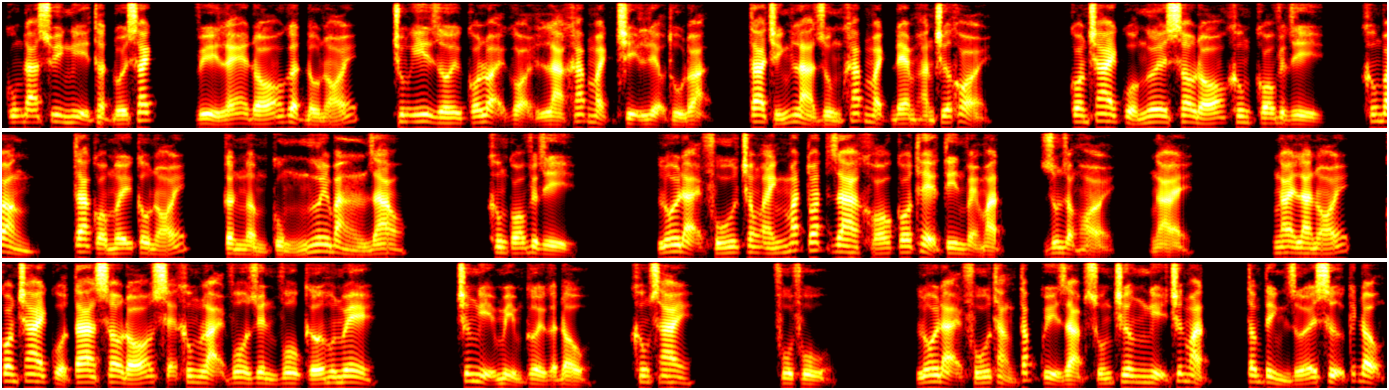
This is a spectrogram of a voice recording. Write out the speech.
cũng đã suy nghĩ thật đối sách, vì lẽ đó gật đầu nói, trung y giới có loại gọi là khắc mạch trị liệu thủ đoạn, ta chính là dùng khắc mạch đem hắn chữa khỏi. Con trai của ngươi sau đó không có việc gì, không bằng, ta có mấy câu nói, cần ngầm cùng ngươi bằng giao. Không có việc gì lôi đại phú trong ánh mắt toát ra khó có thể tin vẻ mặt, run giọng hỏi, ngài ngài là nói, con trai của ta sau đó sẽ không lại vô duyên vô cớ hôn mê? Trương nghị mỉm cười gật đầu, không sai. Phù phù. Lôi đại phú thẳng tắp quỳ dạp xuống trương nghị trước mặt, tâm tình dưới sự kích động,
